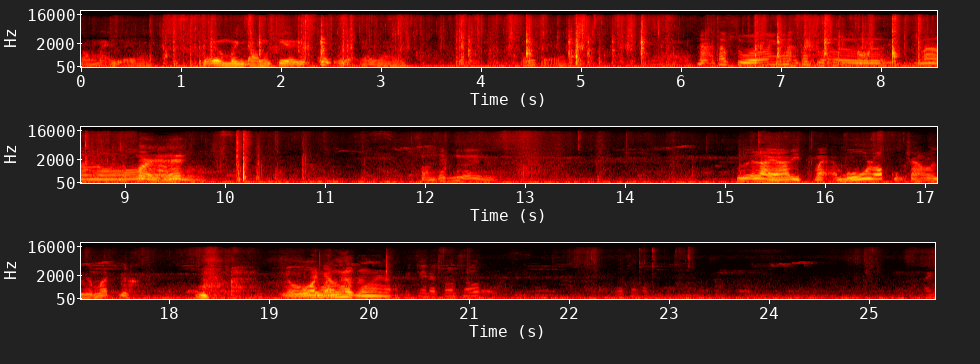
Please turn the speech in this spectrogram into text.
đóng mẹ lưỡi vào. Lưỡi của mình đóng kia cái cụ lại nó ra. Rồi hạ thấp xuống anh hạ thấp xuống là nó khỏe xoắn hết lưỡi. Lưỡi này á thì mẹ bố nó cũng chả bao giờ mất được. Nhổ ăn nhắm được rồi này. Anh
